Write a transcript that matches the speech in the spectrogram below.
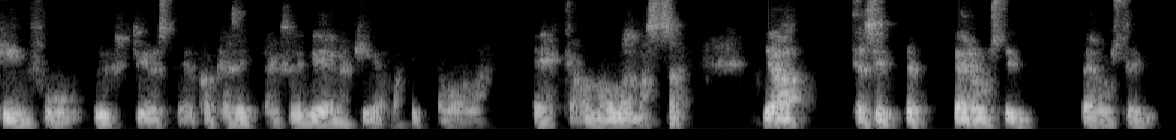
King Fu-yhtiöstä, joka käsittääkseni vieläkin jollakin tavalla ehkä on olemassa. Ja, ja sitten perustin, perustin,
